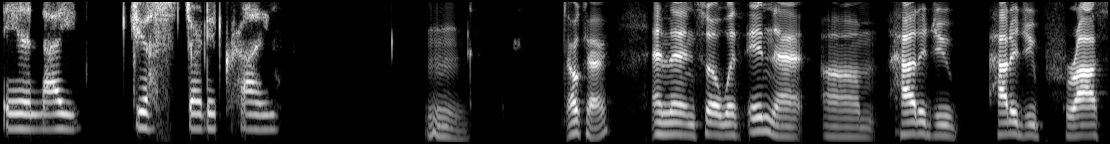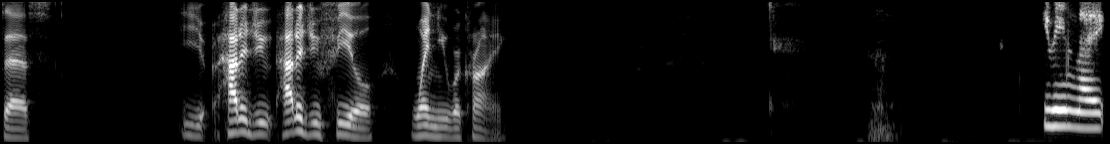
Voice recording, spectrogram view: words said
and I just started crying. Mm. Okay. And then so within that, um, how did you how did you process you how did you how did you feel when you were crying? You mean like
